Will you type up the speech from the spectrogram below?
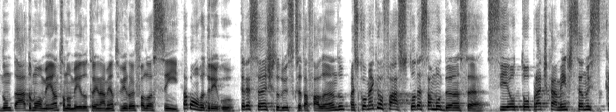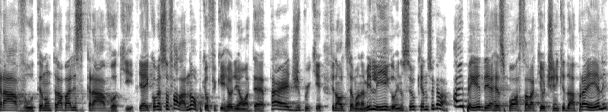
num dado momento, no meio do treinamento, virou e falou assim: Tá bom, Rodrigo, interessante tudo isso que você está falando, mas como é que eu faço toda essa mudança se eu estou praticamente sendo escravo, tendo um trabalho escravo aqui? E aí começou a falar: Não, porque eu fico em reunião até tarde, porque final de semana me ligam e não sei o que, não sei o que lá. Aí eu peguei, dei a resposta lá que eu tinha que dar para ele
